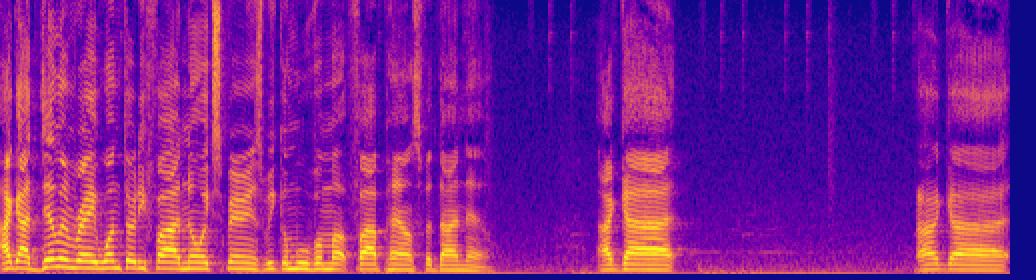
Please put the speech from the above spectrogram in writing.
I got Dylan Ray, 135, no experience. We can move him up five pounds for Donnell. I got I got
